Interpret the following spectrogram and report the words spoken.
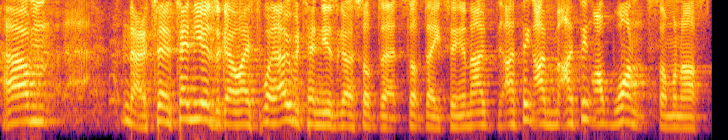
No, so ten years ago, I well over ten years ago, I stopped uh, stopped dating, and I I think I'm, I think I want someone asked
